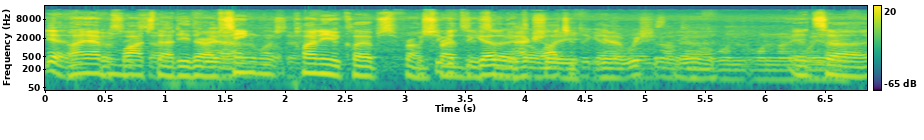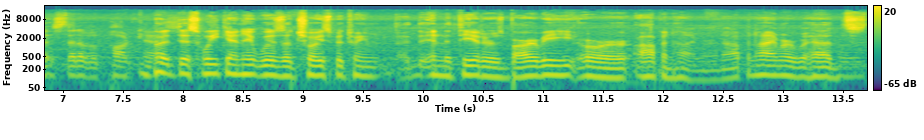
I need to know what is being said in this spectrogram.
yeah. I haven't watched some. that either. Yeah, I've seen haven't watched that. plenty of clips from We should get friends who together and it. go watch Actually, it together yeah, we should all night. do Yeah. it one one night. It's uh, instead of a podcast. but this weekend it was a choice between in the theaters Barbie or Oppenheimer, and Oppenheimer had s-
